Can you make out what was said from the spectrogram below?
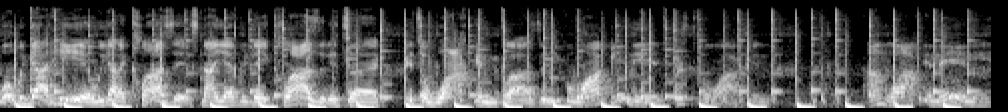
What we got here? We got a closet. It's not your everyday closet. It's a it's a walk-in closet. You can walk in here. It's Christopher Walken. I'm walking in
